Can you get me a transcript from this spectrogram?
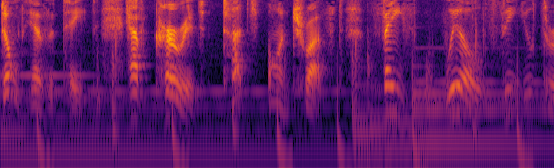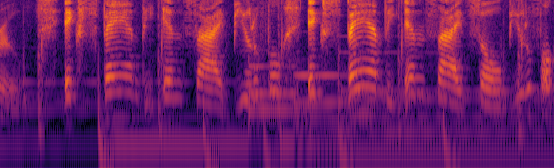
Don't hesitate. Have courage. Touch on trust. Faith will see you through. Expand the inside, beautiful. Expand the inside, soul, beautiful.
